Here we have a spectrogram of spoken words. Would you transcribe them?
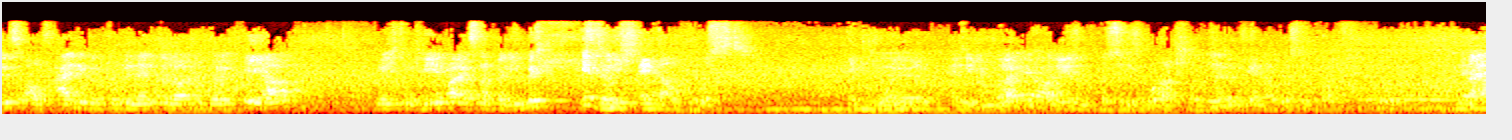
bis auf einige prominente Leute wohl eher Richtung jeweils nach Berlin Ist du begeben. nicht Ende August? Ende Juli? Ende Juli habe ich gelesen. Das ist ja diesen Monat schon. Ich hätte irgendwie Ende August im Kopf. Nein,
